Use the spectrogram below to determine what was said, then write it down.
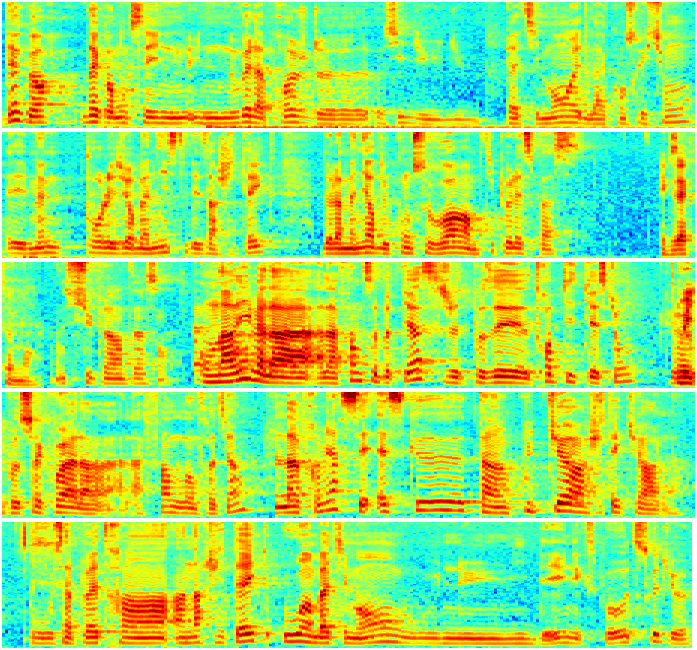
D'accord, d'accord. Donc c'est une, nouvelle approche de, aussi du, du, bâtiment et de la construction, et même pour les urbanistes et les architectes, de la manière de concevoir un petit peu l'espace. Exactement. Super intéressant. On arrive à la, fin de ce podcast. Je vais te poser trois petites questions que je pose chaque fois à la, fin de l'entretien. La première, c'est est-ce que tu as un coup de cœur architectural? Ou ça peut être un, architecte ou un bâtiment ou une, idée, une expo, tout ce que tu veux.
